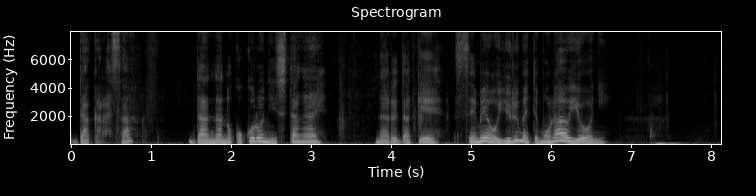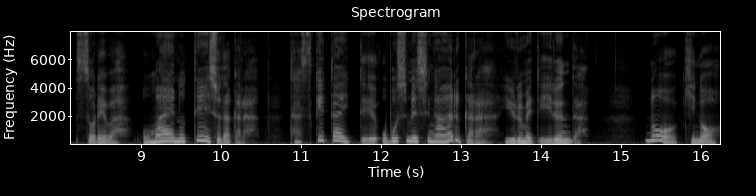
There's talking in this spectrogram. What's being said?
だからさ旦那の心に従いなるだけ責めを緩めてもらうように。それはお前の亭主だから助けたいっておぼし飯があるから緩めているんだ。の昨日。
